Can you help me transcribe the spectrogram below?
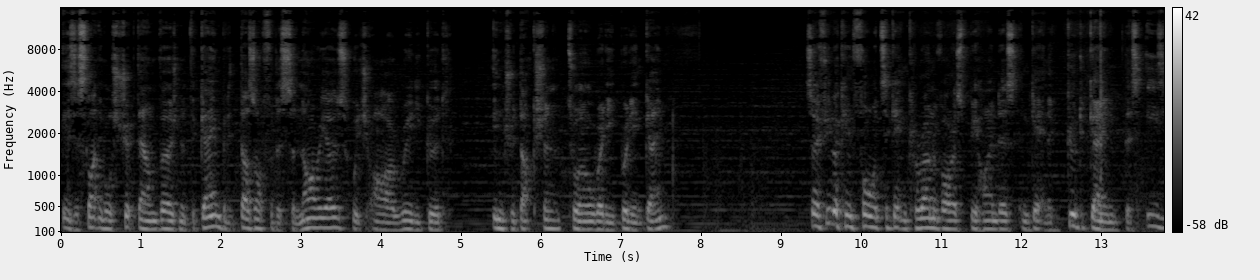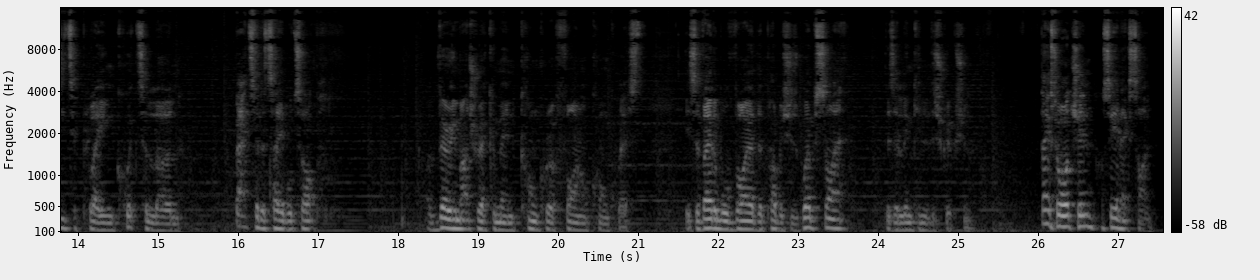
It is a slightly more stripped down version of the game, but it does offer the scenarios, which are really good introduction to an already brilliant game. So if you're looking forward to getting coronavirus behind us and getting a good game that's easy to play and quick to learn, back to the tabletop, I very much recommend Conqueror Final Conquest. It's available via the publisher's website. There's a link in the description. Thanks for watching. I'll see you next time.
